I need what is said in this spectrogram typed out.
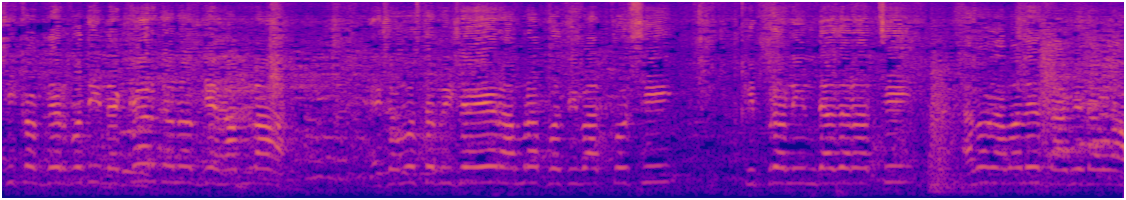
শিক্ষকদের প্রতি ন্যাক্কারজনক যে হামলা এই সমস্ত বিষয়ের আমরা প্রতিবাদ করছি। তীব্র নিন্দা জানাচ্ছি এবং আমাদের দাবি দেওয়া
